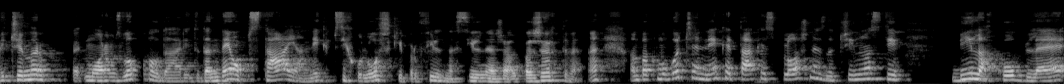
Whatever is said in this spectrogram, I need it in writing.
pri čemer moram zelo povdariti, da ne obstaja nek psihološki profil nasilneža ali pa žrtve, ne? ampak mogoče neke take splošne značilnosti bi lahko bile,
